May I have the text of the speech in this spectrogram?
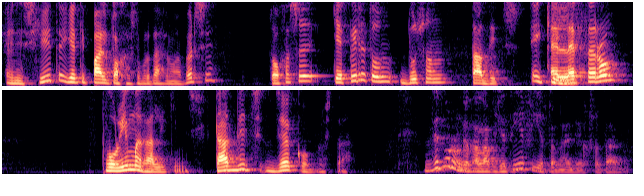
Ενισχύεται γιατί πάλι το έχασε το πρωτάθλημα πέρσι. Το έχασε και πήρε τον Ντούσαν Τάντιτ. Εκεί. Ελεύθερο. Πολύ μεγάλη κίνηση. Τάντιτ Τζέκο μπροστά. Δεν μπορώ να καταλάβω γιατί έφυγε από τον Άγιαξ ο Τάντιτ.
